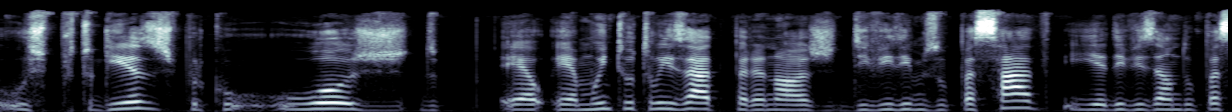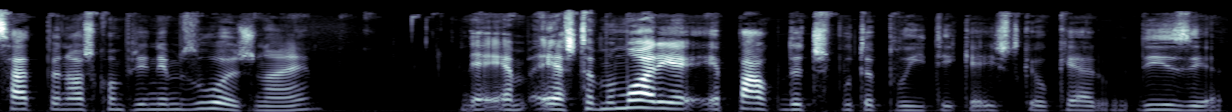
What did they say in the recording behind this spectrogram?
os portugueses porque o, hoje é, é, muito utilizado para nós dividirmos o passado e a divisão do passado para nós compreendermos o hoje, não é? É esta memória é palco da disputa política, é isto que eu quero dizer.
